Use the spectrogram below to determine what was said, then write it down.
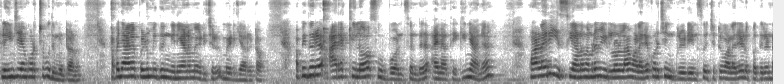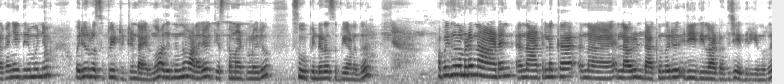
ക്ലീൻ ചെയ്യാൻ കുറച്ച് ബുദ്ധിമുട്ടാണ്. അപ്പോൾ ഞാൻ എപ്പോഴും ഇത് ഇങ്ങനെയാണ് മേടിച്ച് മേടിക്കാറ് കേട്ടോ അപ്പോൾ ഇതൊരു അര കിലോ സൂപ്പ് ബേൺസ് ഉണ്ട്. അതിനകത്തേക്ക് ഞാൻ വളരെ ഈസിയാണ് നമ്മുടെ വീട്ടിലുള്ള വളരെ കുറച്ച് ഇൻഗ്രീഡിയൻസ് വെച്ചിട്ട് വളരെ എളുപ്പത്തിൽ ഉണ്ടാക്കാൻ ഞാൻ ഇതിനു മുന്നും ഒരു റെസിപ്പി ഇട്ടിട്ടുണ്ടായിരുന്നു. അതിൽ നിന്നും വളരെ വ്യത്യസ്തമായിട്ടുള്ളൊരു സൂപ്പിന്റെ റെസിപ്പിയാണിത് അപ്പോൾ ഇത് നമ്മുടെ നാടൻ നാട്ടിലൊക്കെ എല്ലാവരും ഉണ്ടാക്കുന്ന ഒരു രീതിയിലാട്ടോ ഇത് ചെയ്തിരിക്കുന്നത്.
